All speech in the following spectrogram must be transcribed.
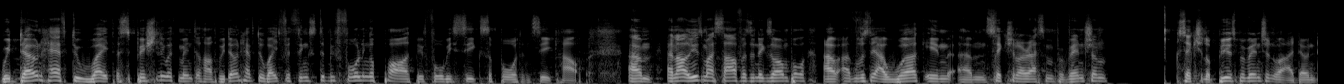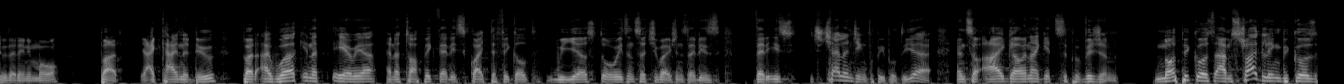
We don't have to wait, especially with mental health, we don't have to wait for things to be falling apart before we seek support and seek help. Um, and I'll use myself as an example. I, obviously, I work in um, sexual harassment prevention sexual abuse prevention. Well, I don't do that anymore, but I kind of do. But I work in an area and a topic that is quite difficult. We hear stories and situations that is that is challenging for people to hear, and so I go and I get supervision, not because I'm struggling, because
